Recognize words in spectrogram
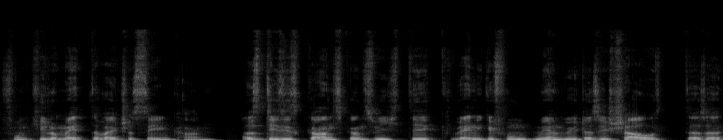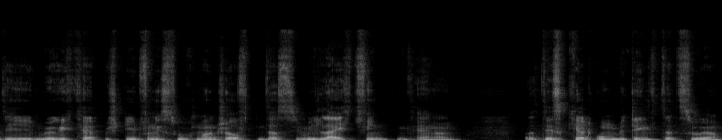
von kilometerweit schon sehen kann. Also das ist ganz, ganz wichtig, wenn ich gefunden werden will, dass ich schaue, dass auch die Möglichkeit besteht von den Suchmannschaften, dass sie mich leicht finden können. Das gehört unbedingt dazu.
